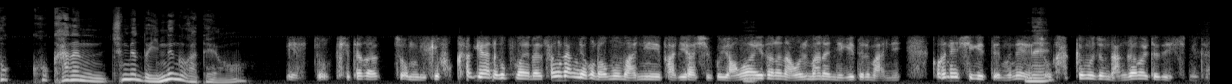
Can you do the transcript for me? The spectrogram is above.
혹혹하는 측면도 있는 것 같아요. 예, 또 게다가 좀 이렇게 혹하게 하는 것뿐만 아니라 상상력을 너무 많이 발휘하시고 영화에서나 나올 만한 얘기들을 많이 꺼내시기 때문에 네. 좀 가끔은 좀 난감할 때도 있습니다.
